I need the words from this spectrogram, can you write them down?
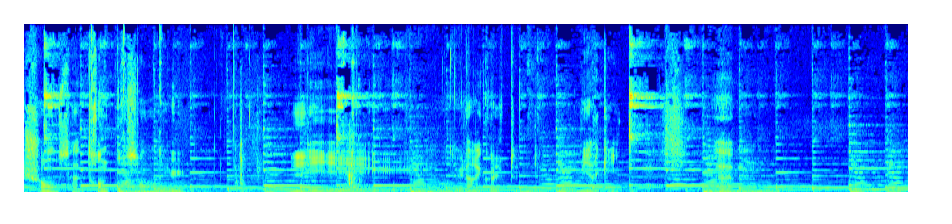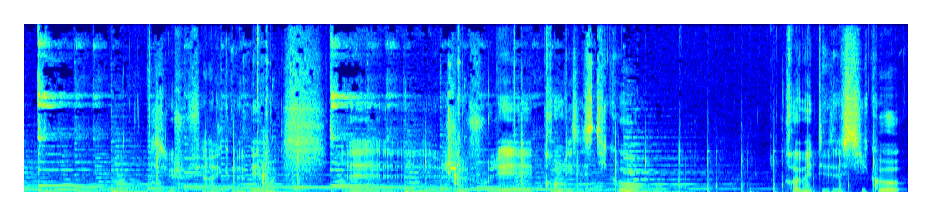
chance, à 30%, on a eu les... on a eu la récolte de meilleure qualité. Euh, qu'est-ce que je veux faire avec ma BM. Euh, je voulais prendre les asticots, remettre les asticots,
